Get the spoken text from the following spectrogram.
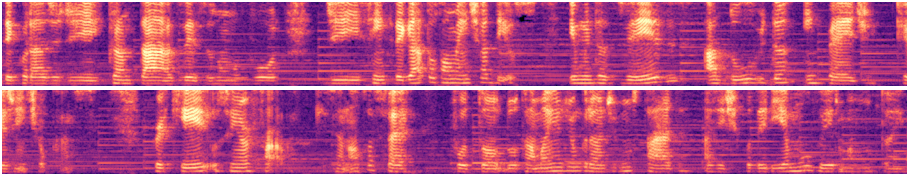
ter coragem de cantar, às vezes, um louvor, de se entregar totalmente a Deus. E muitas vezes a dúvida impede que a gente alcance. Porque o Senhor fala que se a nossa fé for do, tamanho de um grão de mostarda, a gente poderia mover uma montanha.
